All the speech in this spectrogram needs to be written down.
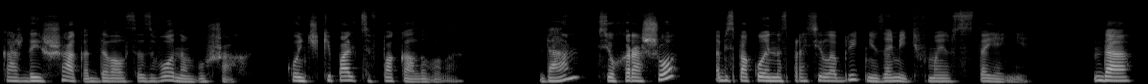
Каждый шаг отдавался звоном в ушах. Кончики пальцев покалывало. «Дан, все хорошо?» — обеспокоенно спросила Бритни, заметив мое состояние. «Да»,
